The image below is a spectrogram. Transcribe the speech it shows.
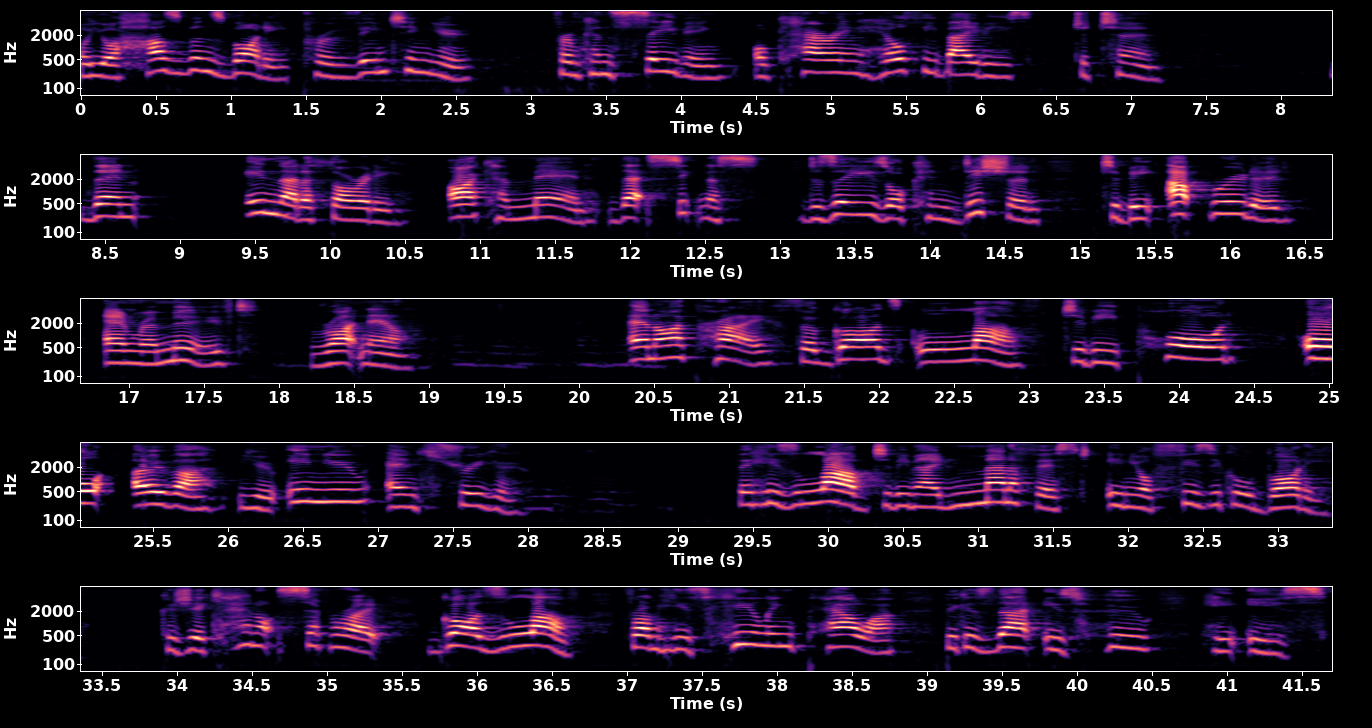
or your husband's body preventing you from conceiving or carrying healthy babies to term, then in that authority, I command that sickness, disease, or condition to be uprooted and removed right now. And I pray for God's love to be poured all over you, in you, and through you. For His love to be made manifest in your physical body. Because you cannot separate God's love from His healing power, because that is who he is.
